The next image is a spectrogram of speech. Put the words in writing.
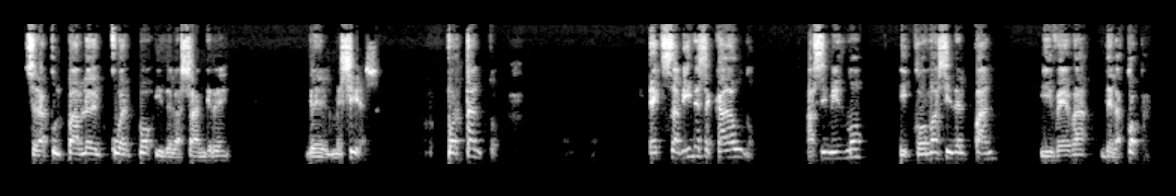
será culpable del cuerpo y de la sangre del Mesías. Por tanto, examínese cada uno a sí mismo y coma así del pan y beba de la copa.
